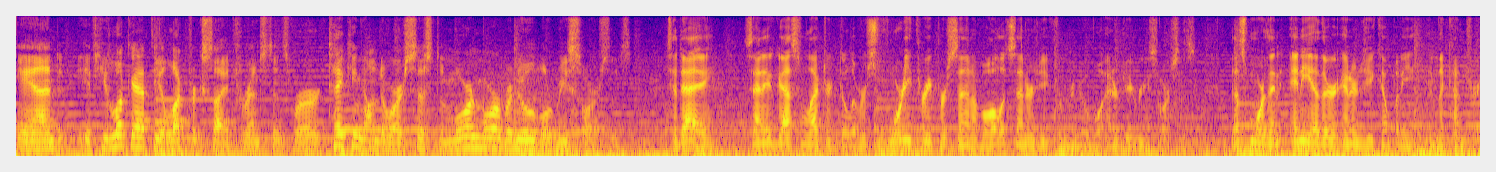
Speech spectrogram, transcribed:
And if you look at the electric side, for instance, we're taking onto our system more and more renewable resources. Today, San Diego Gas and Electric delivers 43% of all its energy from renewable energy resources. That's more than any other energy company in the country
